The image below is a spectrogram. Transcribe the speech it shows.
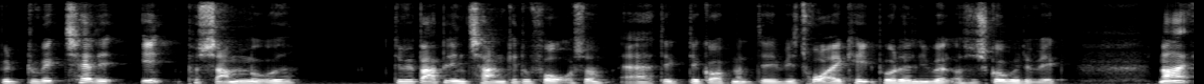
vil du vil ikke tage det ind på samme måde. Det vil bare blive en tanke, du får, og så, ja, det, det er godt, men det, vi tror ikke helt på det alligevel, og så skubber vi det væk. Nej,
